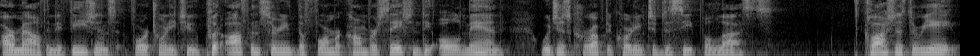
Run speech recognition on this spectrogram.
Our mouth in Ephesians 4:22, put off concerning the former conversation the old man, which is corrupt according to deceitful lusts. Colossians 3:8,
